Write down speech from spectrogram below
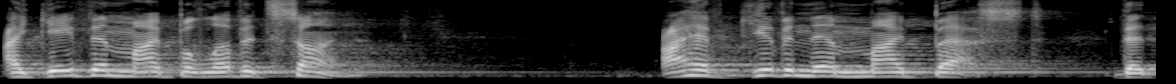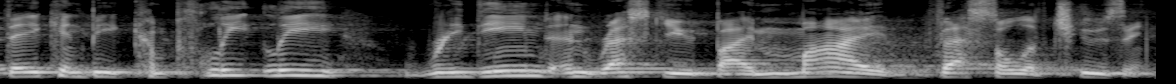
I gave them my beloved Son. I have given them my best that they can be completely redeemed and rescued by my vessel of choosing.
